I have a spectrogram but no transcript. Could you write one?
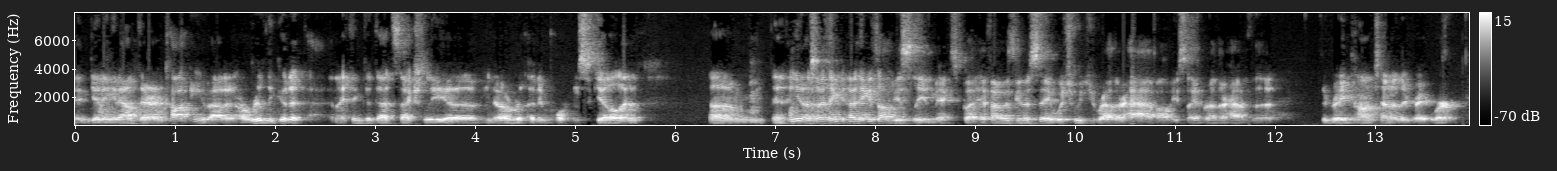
and, getting it out there and talking about it are really good at that. And I think that that's actually a, you know an important skill. And, um, and you know, so I think I think it's obviously a mix. But if I was going to say which would you rather have, obviously I'd rather have the the great content of the great work.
